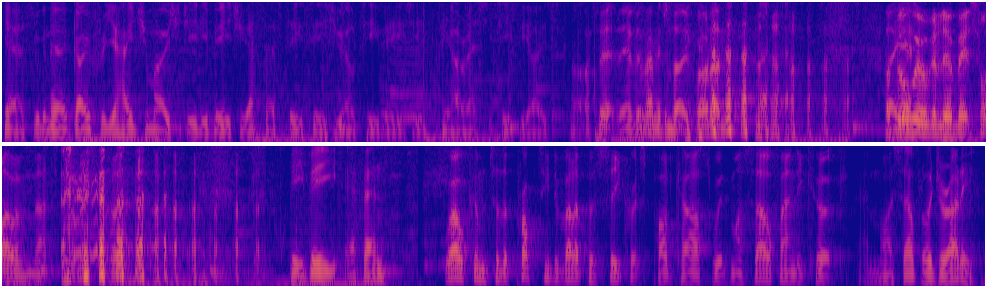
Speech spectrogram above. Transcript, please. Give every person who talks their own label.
Speaker 1: Yeah, so we're going to go through your HMOs, your GDVs, your SSTCs, your LTVs, your PRS, your TPOs.
Speaker 2: Oh, that's it, the end of the episode. Well done. I thought
Speaker 1: yeah.
Speaker 2: we were going to do a bit slower than that, to be honest. But
Speaker 1: BBFN.
Speaker 2: welcome to the Property Developers Secrets podcast with myself, Andy Cook.
Speaker 1: And myself, Lloyd Girardi.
